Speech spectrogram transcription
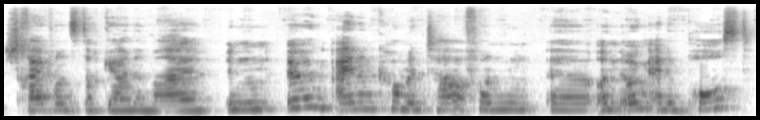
Schreib uns doch gerne mal in irgendeinem Kommentar von, äh, in irgendeinem Post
